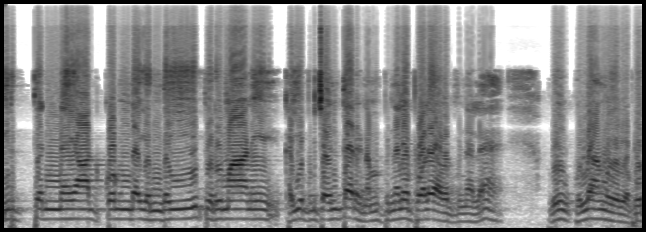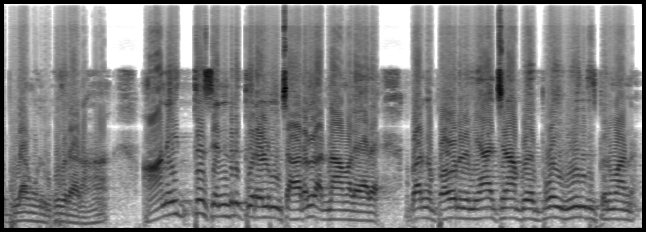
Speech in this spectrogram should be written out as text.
ஈர்த்தென்னையாட்கொண்ட எந்தையே பெருமானே? கையை பிடிச்ச எழுத்தாரு நம்ம பின்னாலே போல அவர் பின்னால? அப்படியே புல்லாங்குழல் அப்படியே புல்லாங்குழல் ஊதுறாராம் அனைத்து சென்று திரளும் சாடல் அண்ணாமலையார. பாருங்க பௌர்ணமி ஆச்சுன்னா அப்படியே போய் விழுந்து பெருமான்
